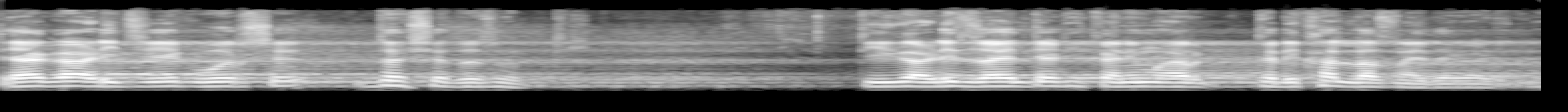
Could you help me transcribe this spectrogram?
त्या गाडीची एक वर्ष दहशतच होती. ती गाडी जाईल त्या ठिकाणी मार कधी खाल्लाच नाही त्या गाडीने.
